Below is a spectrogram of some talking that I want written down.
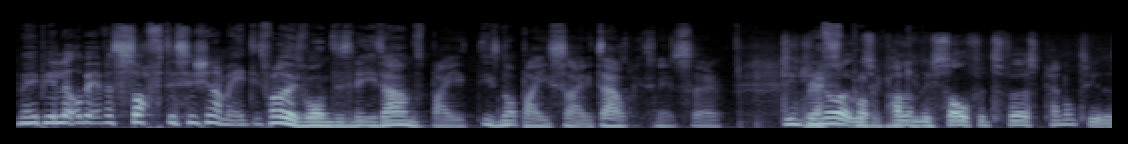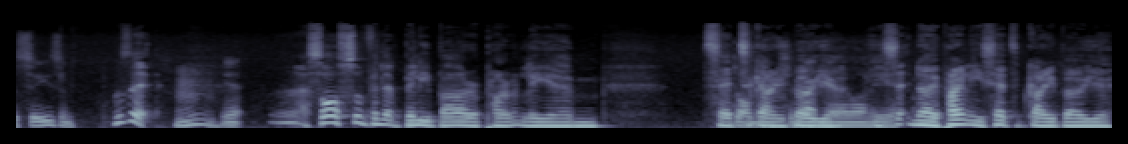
maybe a little bit of a soft decision. I mean, it's one of those ones, isn't it? His arms by he's not by his side; it's out, isn't it? So Did you know it was apparently Salford's first penalty of the season? was it? Yeah. Uh, I saw something that Billy Barr apparently um, said Don't to Gary Bowyer. now He said no. Apparently, he said to Gary Bowyer,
